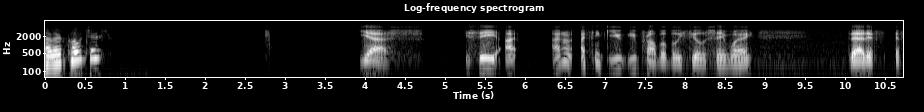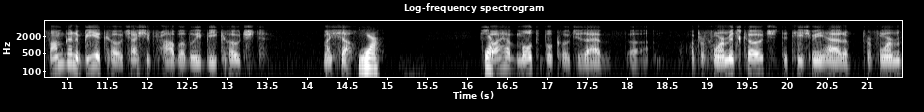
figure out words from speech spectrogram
other coaches? Yes. You see, I I don't I think you you probably feel the same way. That if if I'm going to be a coach, I should probably be coached myself. Yeah. So yeah. I have multiple coaches. I have uh, a performance coach to teach me how to perform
